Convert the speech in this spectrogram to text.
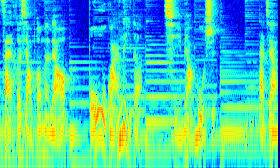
再和小朋友们聊博物馆里的奇妙故事。大家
